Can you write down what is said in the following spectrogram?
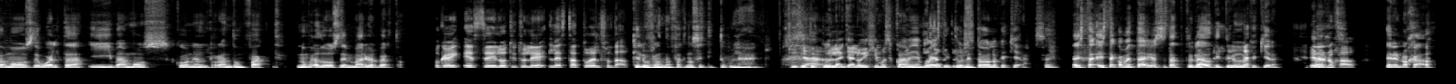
Estamos de vuelta y vamos con el random fact número 2 de Mario Alberto. Ok, este lo titulé La estatua del soldado. Que los random facts no se titulan. Sí, se Ya. titulan, ya lo dijimos como dos pues capítulos. titulen todo lo que quieran. Sí. Esta- este comentario está titulado, titulen lo que quieran. El Ah. enojado. En enojado.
